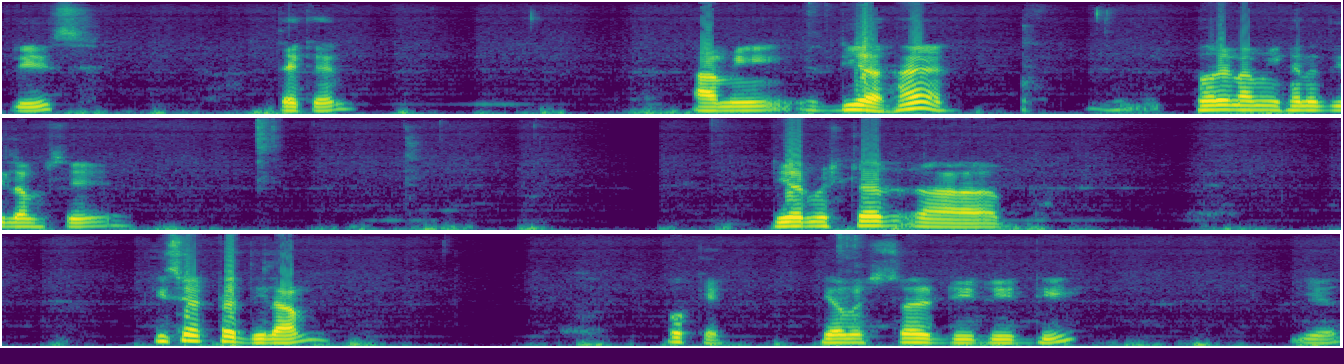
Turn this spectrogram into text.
প্লিজ দেখেন, আমি ডিয়ার হ্যাঁ? ধরেন আমি এখানে দিলাম সে ডিয়ার মিস্টার কিছু একটা দিলাম okay dear mister D D D year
